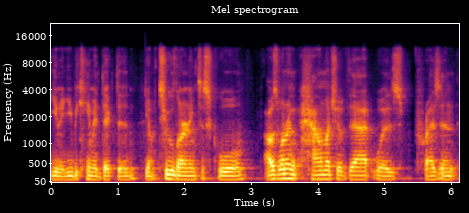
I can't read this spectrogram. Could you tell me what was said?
you know, you became addicted, you know, to learning to school. I was wondering how much of that was present,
